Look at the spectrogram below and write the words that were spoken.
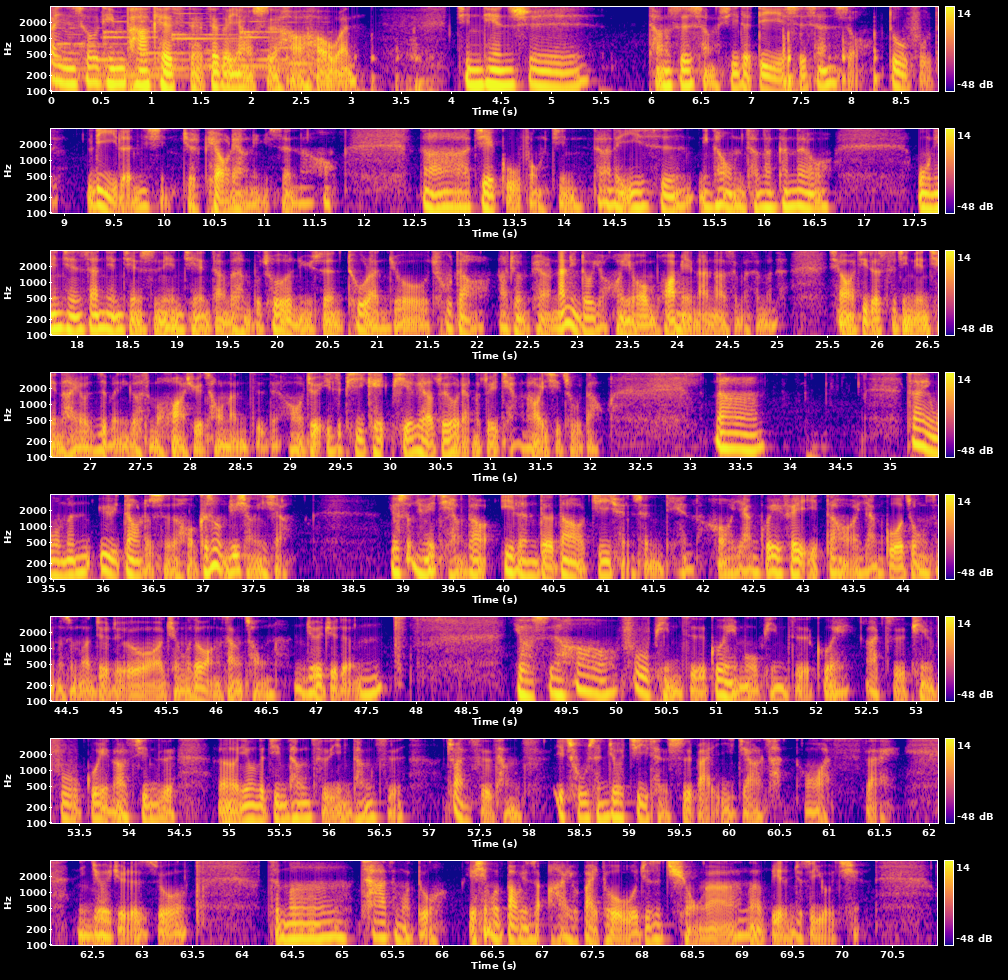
欢迎收听 Podcast 的这个钥匙好好玩。今天是唐诗赏析的第十三首，杜甫的《丽人行》，就是漂亮女生然后那借古讽今，他的意思，你看我们常常看到。五年前、三年前、十年前，长得很不错的女生突然就出道，然后就很漂亮，男女都有，有花美男啊什么什么的。像我记得十几年前还有日本一个什么化学超男子的，然后就一直 PK PK 到最后两个最强，然后一起出道。那在我们遇到的时候，可是我们去想一想。有时候你会想到一人得道鸡犬升天，哦，杨贵妃一到啊，杨国忠什么什么就就全部都往上冲了，你就会觉得嗯，有时候父凭子贵，母凭子贵啊，子凭父贵，然后新的呃用的金汤匙、银汤匙、钻石汤匙，一出生就继承四百亿家产，哇塞，你就会觉得说怎么差这么多？有些人会抱怨说：“哎呦，拜托，我就是穷啊，那别人就是有钱。”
